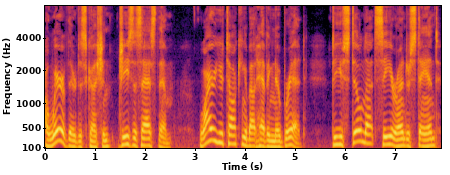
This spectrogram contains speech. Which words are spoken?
Aware of their discussion, Jesus asked them, Why are you talking about having no bread? Do you still not see or understand?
